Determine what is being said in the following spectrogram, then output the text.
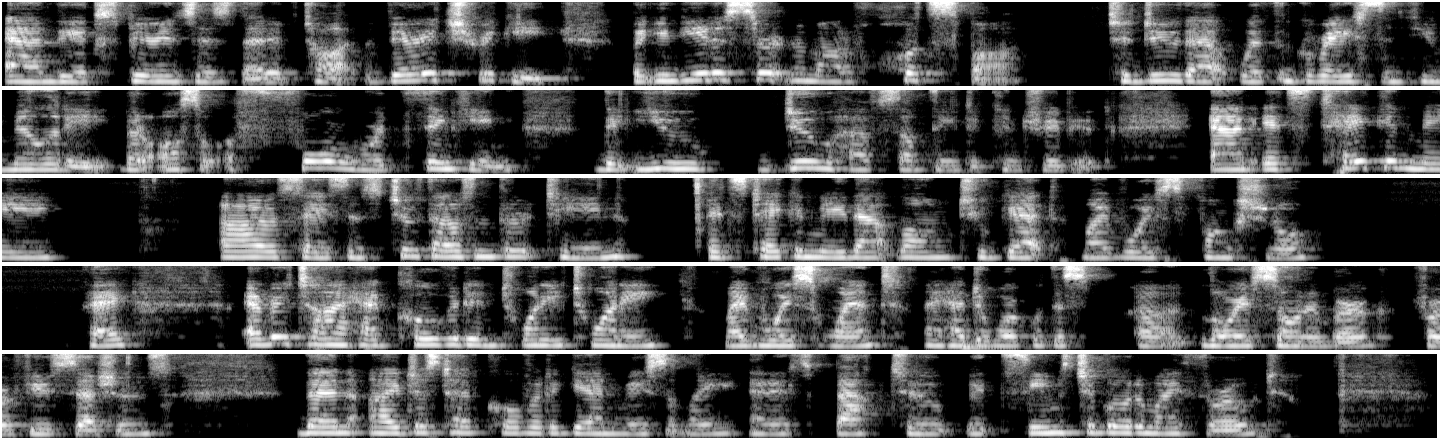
and the experiences that have taught. Very tricky, but you need a certain amount of chutzpah to do that with grace and humility, but also a forward thinking that you do have something to contribute. And it's taken me, I would say, since 2013 it's taken me that long to get my voice functional. Okay. Every time I had COVID in 2020, my voice went. I had to work with this uh, Laurie Sonnenberg for a few sessions. Then I just had COVID again recently, and it's back to, it seems to go to my throat.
